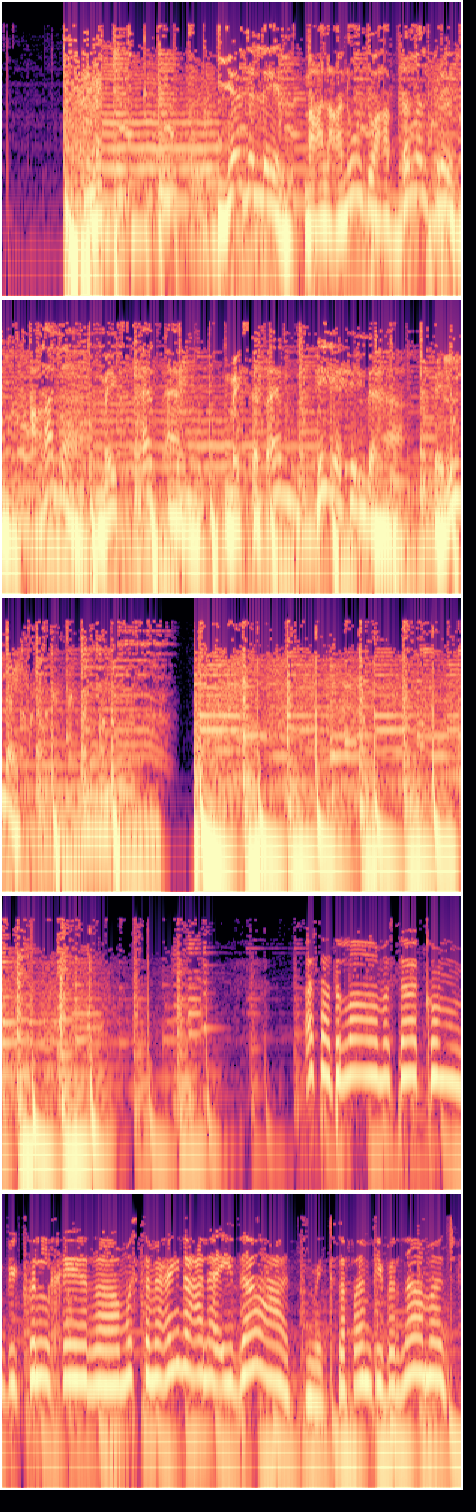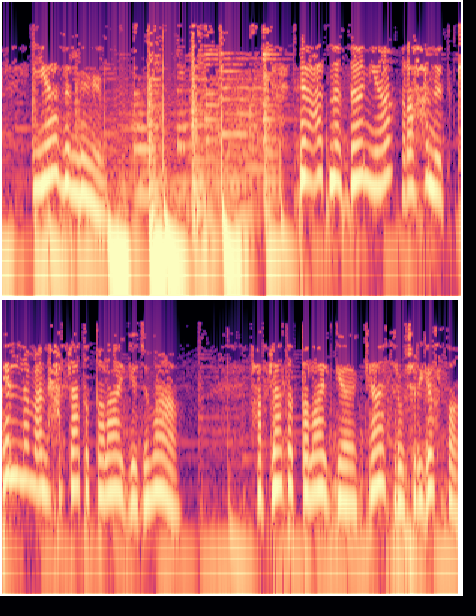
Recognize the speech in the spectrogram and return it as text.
يا ذا الليل مع العنود وعبد الله الفريدي على Mix FM Mix FM هي كلها في ال mix. أسعد الله مساكم بكل خير. مستمعينا على إذاعة Mix FM في برنامج يا ذا الليل. ساعتنا الثانية راح نتكلم عن حفلات الطلاق يا جماعة. حفلات الطلاق كاسرة وش القصة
